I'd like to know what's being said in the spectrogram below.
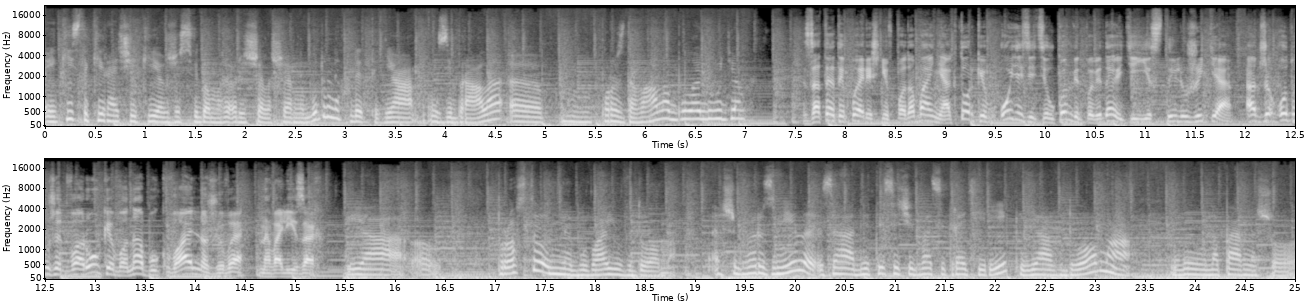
Якісь такі речі, які я вже свідомо вирішила, що я не буду в них ходити, я зібрала, е, пороздавала була людям. Зате теперішні вподобання акторки в одязі цілком відповідають її стилю життя. Адже от уже два роки вона буквально живе на валізах. Я е, просто не буваю вдома. Щоб ви розуміли, за 2023 рік я вдома, ну напевно, що е,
